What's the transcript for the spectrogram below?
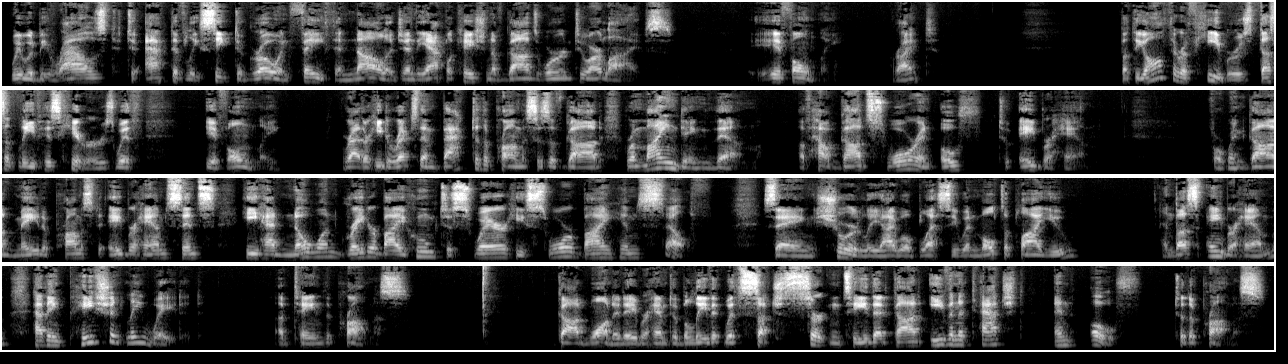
we would be roused to actively seek to grow in faith and knowledge and the application of God's Word to our lives. If only, right? But the author of Hebrews doesn't leave his hearers with, if only. Rather, he directs them back to the promises of God, reminding them of how God swore an oath to Abraham. For when God made a promise to Abraham, since he had no one greater by whom to swear, he swore by himself, saying, Surely I will bless you and multiply you. And thus Abraham, having patiently waited, obtained the promise. God wanted Abraham to believe it with such certainty that God even attached an oath to the promise.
